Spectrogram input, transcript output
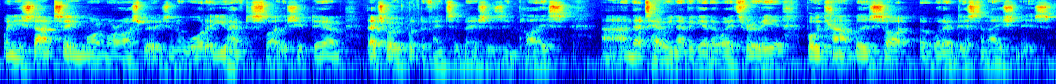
When you start seeing more and more icebergs in the water, you have to slow the ship down. That's where we put defensive measures in place, uh, and that's how we navigate our way through here. But we can't lose sight of what our destination is.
